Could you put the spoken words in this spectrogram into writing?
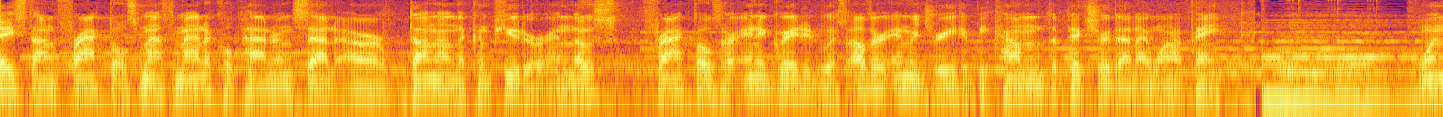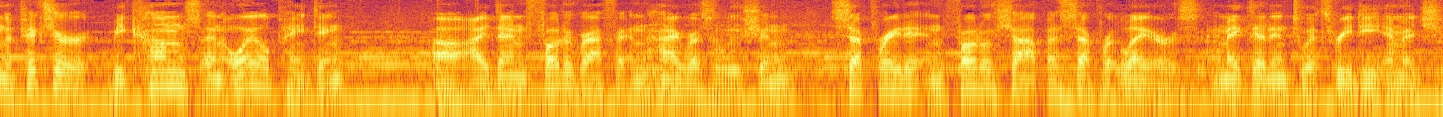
based on fractals, mathematical patterns that are done on the computer, and those fractals are integrated with other imagery to become the picture that I want to paint. When the picture becomes an oil painting, uh, I then photograph it in high resolution, separate it in Photoshop as separate layers, and make that into a 3D image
